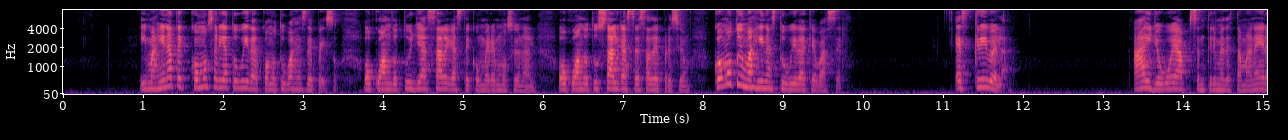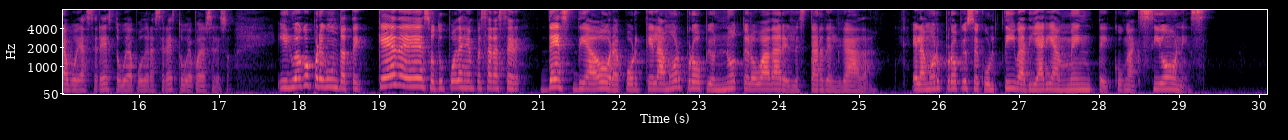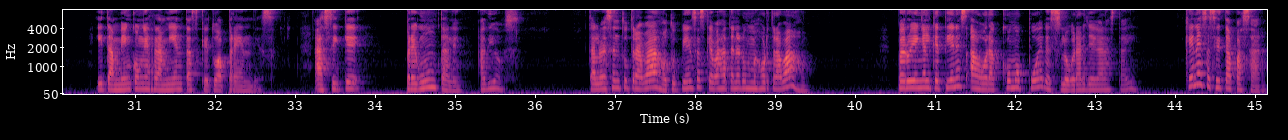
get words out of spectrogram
Imagínate cómo sería tu vida cuando tú bajes de peso, o cuando tú ya salgas de comer emocional, o cuando tú salgas de esa depresión. ¿Cómo tú imaginas tu vida que va a ser? Escríbela ay, yo voy a sentirme de esta manera, voy a hacer esto, voy a poder hacer esto, voy a poder hacer eso. Y luego pregúntate, ¿qué de eso tú puedes empezar a hacer desde ahora? Porque el amor propio no te lo va a dar el estar delgada. El amor propio se cultiva diariamente con acciones y también con herramientas que tú aprendes. Así que pregúntale a Dios. Tal vez en tu trabajo tú piensas que vas a tener un mejor trabajo. Pero ¿y en el que tienes ahora cómo puedes lograr llegar hasta ahí? ¿Qué necesita pasar?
